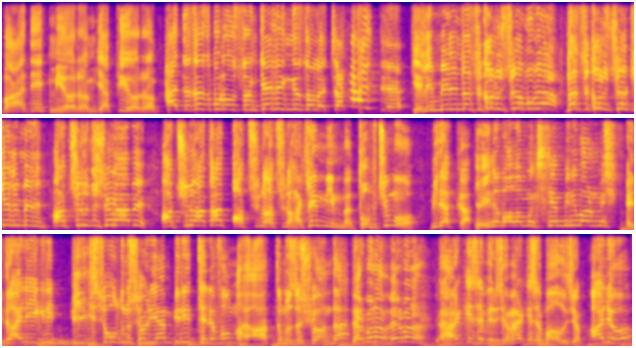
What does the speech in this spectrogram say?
Vaat etmiyorum, yapıyorum. Hadi kız bulunsun, gelin kız olacak, haydi. Gelin benim nasıl konuşuyor bu ya? Nasıl konuşuyor gelin benim? At şunu dışarı abi. At şunu at at. At şunu at şunu, hakem miyim ben? Topçu mu o? Bir dakika, yayına bağlanmak isteyen biri varmış. Eda ile ilgili bilgisi olduğunu söyleyen biri telefon ha- hattımızda şu anda. Ver bana ver bana. Herkese vereceğim, herkese bağlayacağım. Alo,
